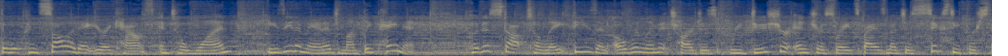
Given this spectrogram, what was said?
that will consolidate your accounts into one easy to manage monthly payment put a stop to late fees and over limit charges, reduce your interest rates by as much as 60%,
